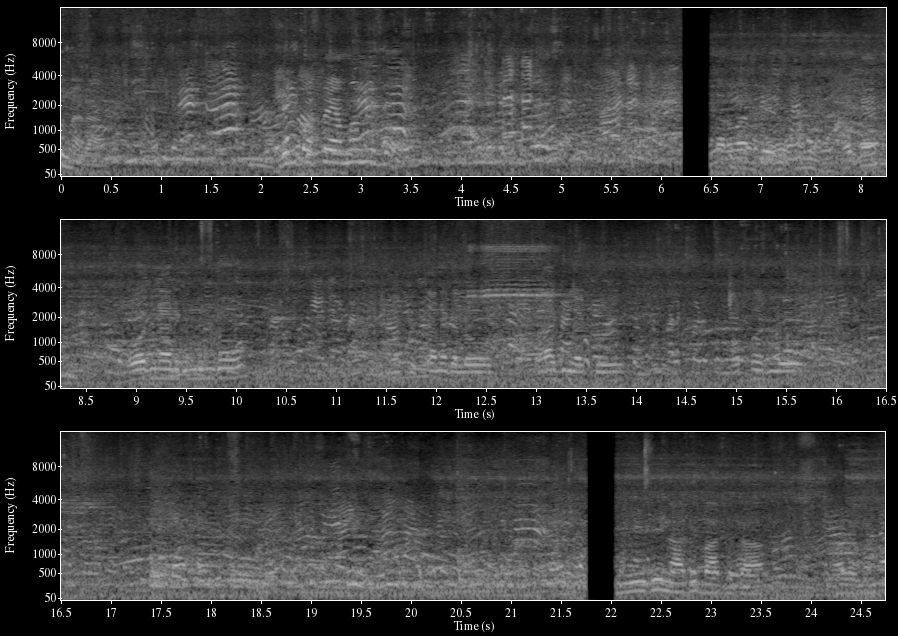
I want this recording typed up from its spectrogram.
ఇస్తున్నారా డ్రింక్ వస్తాయమ్మా మీకు? తర్వాత ఓకే. భోజనానికి ముందు శనగలు రాగి లడ్డు కొబ్బర్లు. మీది నాది బాధ్యత. వాళ్ళ మంచి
